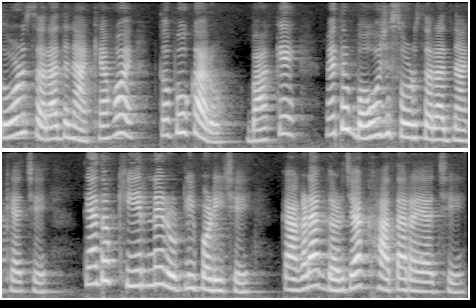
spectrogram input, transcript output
સોળ સરાદ નાખ્યા હોય તો પોકારો. બા કે મેં તો બહુ જ સોળ સરાદ નાખ્યા છે. ત્યાં તો ખીરને રોટલી પડી છે. કાગડા ગરજા ખાતા રહ્યા છે.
